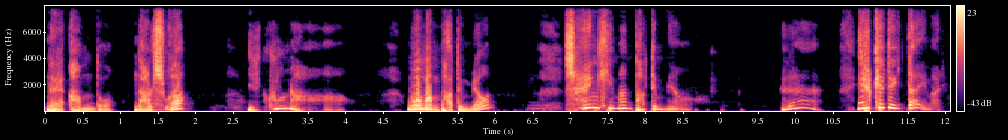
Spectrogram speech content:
내 암도 날 수가 있구나. 뭐만 받으면 생기만 받으면 예, 이렇게 돼 있다 이 말입니다.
